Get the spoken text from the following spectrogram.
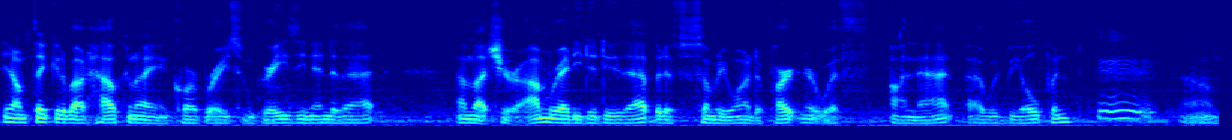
you know, I'm thinking about how can I incorporate some grazing into that. I'm not sure I'm ready to do that, but if somebody wanted to partner with on that, I would be open. Mm. Um,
